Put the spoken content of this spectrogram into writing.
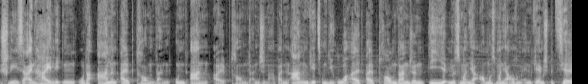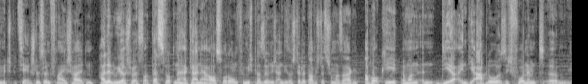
Schließe ein Heiligen- oder Ahnen-Albtraum-Dungeon und Ahnen-Albtraum-Dungeon ab. Bei den Ahnen geht es um die Uralt-Albtraum-Dungeon. Die muss man, ja auch, muss man ja auch im Endgame speziell mit speziellen Schlüsseln freischalten. Halleluja, Schwester. Das wird eine kleine Herausforderung. Für mich persönlich an dieser Stelle darf ich das schon mal sagen. Aber okay, wenn man in, Diablo sich vornimmt, ähm,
